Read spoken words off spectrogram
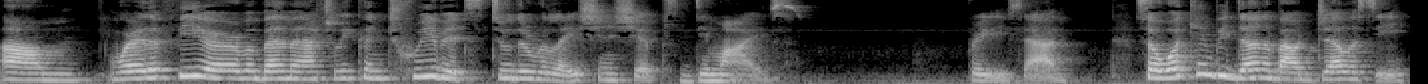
um, where the fear of abandonment actually contributes to the relationship's demise. Pretty sad. So what can be done about jealousy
